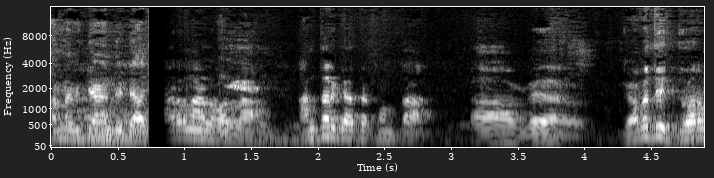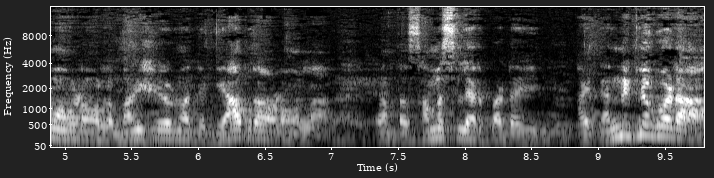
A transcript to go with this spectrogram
అన్న విద్యార్థి కారణాల వల్ల అంతర్గత కొంత వ్య- వ్యవధి దూరం అవడం వల్ల మనుషుల మధ్య గ్యాప్ రావడం వల్ల కొంత సమస్యలు ఏర్పడ్డాయి. అన్నింటినీ కూడా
